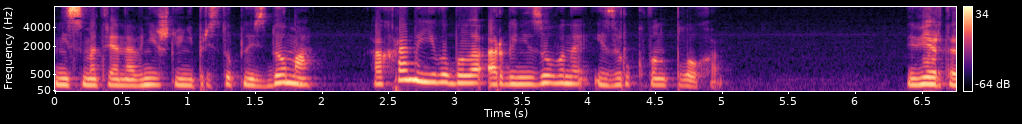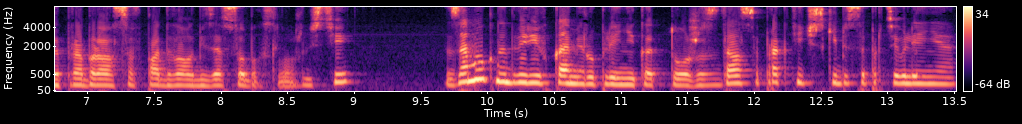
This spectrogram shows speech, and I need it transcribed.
Несмотря на внешнюю неприступность дома, охрана его была организована из рук вон плохо. Вертер пробрался в подвал без особых сложностей. Замок на двери в камеру пленника тоже сдался практически без сопротивления.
